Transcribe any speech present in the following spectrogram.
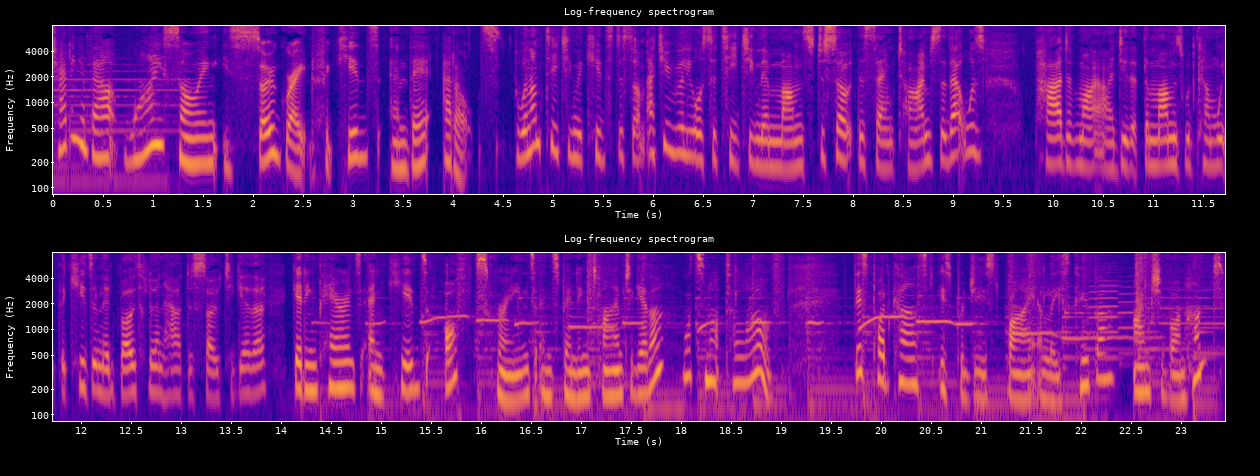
chatting about why sewing is so great for kids and their adults. When I'm teaching the kids to sew, I'm actually really also teaching their mums to sew at the same time. So that was part of my idea that the mums would come with the kids and they'd both learn how to sew together. Getting parents and kids off screens and spending time together, what's not to love? This podcast is produced by Elise Cooper. I'm Siobhan Hunt.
